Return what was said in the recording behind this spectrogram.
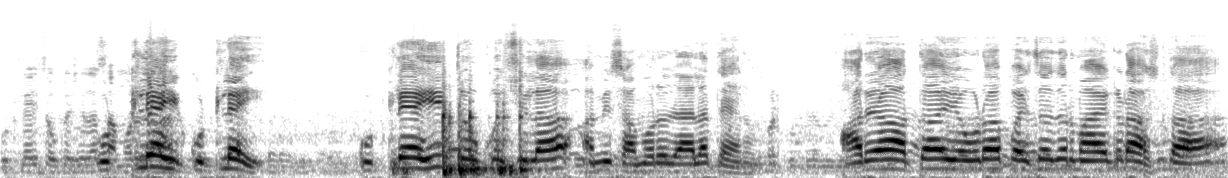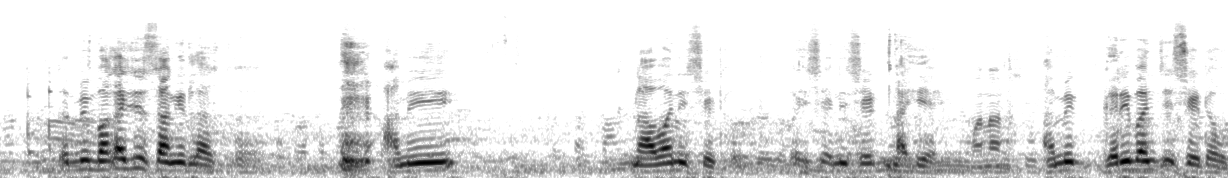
कुठल्याही चौकशीला सामोरं कुठल्याही कुठल्याही. कुठल्याही चौकशीला आम्ही सामोरं जायला तयार आहोत. अरे आता एवढा पैसा जर माझ्याकडे असता तर मी मगाशीच सांगितलं असतं. आम्ही नावाने शेठ आहोत. पैशाने शेठ नाही आहे. मनाने. आम्ही गरिबांचे शेठ आहोत.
